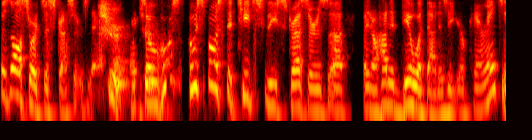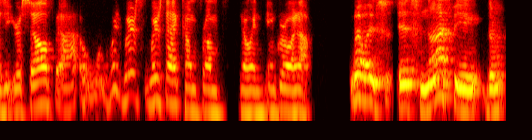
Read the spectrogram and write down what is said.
There's all sorts of stressors there. Sure. And so who's who's supposed to teach these stressors? Uh, you know how to deal with that. Is it your parents? Is it yourself? Uh, where's where's that come from? You know, in, in growing up. Well, it's it's not being the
